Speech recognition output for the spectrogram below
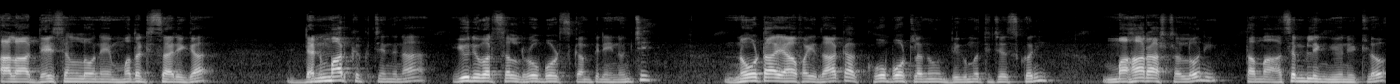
అలా దేశంలోనే మొదటిసారిగా డెన్మార్క్కు చెందిన యూనివర్సల్ రోబోట్స్ కంపెనీ నుంచి నూట యాభై దాకా కోబోట్లను దిగుమతి చేసుకొని మహారాష్ట్రలోని తమ అసెంబ్లింగ్ యూనిట్లో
